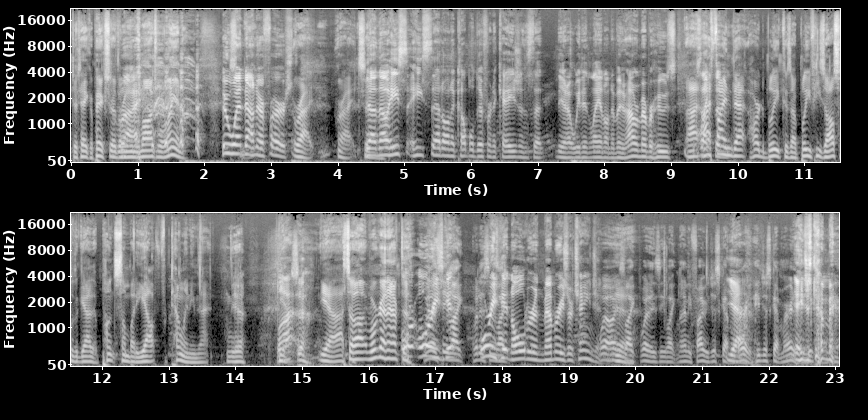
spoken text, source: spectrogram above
to take a picture of the Right. lunar module landing. Who went down there first? Right, right. So Yeah, no, he's he said on a couple different occasions that you know we didn't land on the moon. I don't remember who's. it I, like I the- find that hard to believe because I believe he's also the guy that punched somebody out for telling him that. Yeah. well, I- So, Yeah, so uh, we're gonna have to. or or he's he getting, like- or he's like? getting older and memories are changing. well, he's Yeah. like, what is he like? Ninety five. He just got Yeah. married. He just got married. he just got married.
